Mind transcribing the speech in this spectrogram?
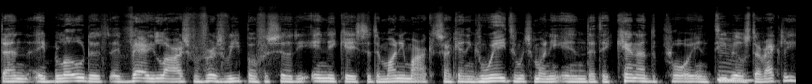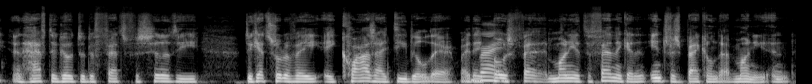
then a bloated, a very large reverse repo facility indicates that the money markets are getting way too much money in that they cannot deploy in T bills mm. directly and have to go to the Fed's facility to get sort of a, a quasi T bill there. Right? They right. post money at the Fed and get an interest back on that money. And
